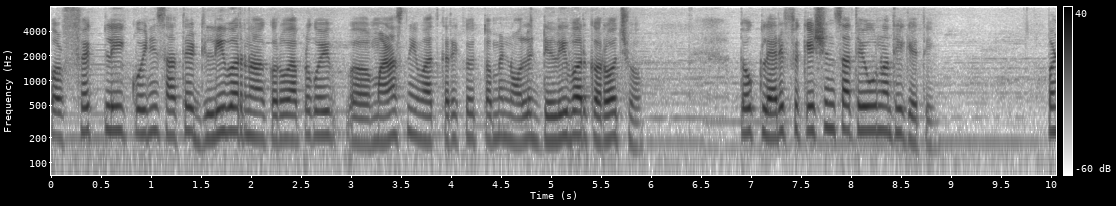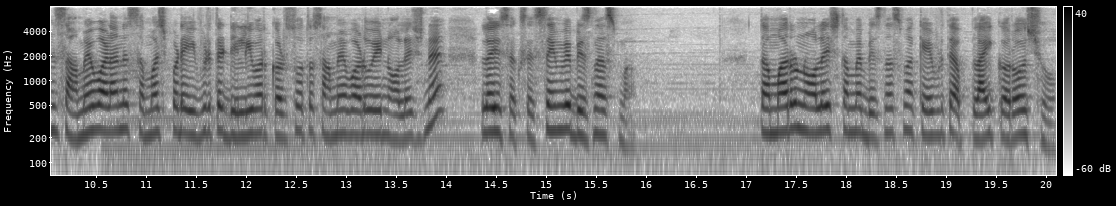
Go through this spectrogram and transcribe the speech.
પરફેક્ટલી કોઈની સાથે ડિલિવર ના કરો, આપણે કોઈ માણસની વાત કરીએ કે તમે નોલેજ ડિલિવર કરો છો, તો ક્લેરિફિકેશન સાથે એવું નથી કહેતી. પણ સામેવાળાને સમજ પડે એવી રીતે ડિલિવર કરશો તો સામેવાળો એ નોલેજને લઈ શકશે. સેમ વે બિઝનેસમાં તમારું નોલેજ તમે બિઝનેસમાં કેવી રીતે અપ્લાય કરો છો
